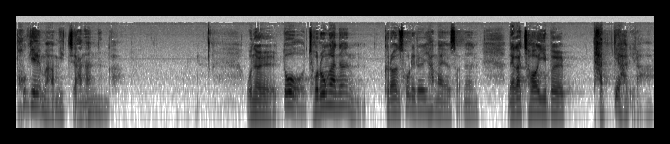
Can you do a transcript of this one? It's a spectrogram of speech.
포기의 마음이 있지 않았는가? 오늘 또 조롱하는 그런 소리를 향하여서는 내가 저 입을 닫게 하리라.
